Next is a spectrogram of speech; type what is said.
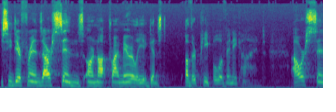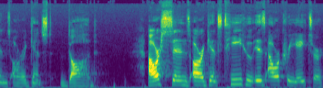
You see, dear friends, our sins are not primarily against other people of any kind, our sins are against God. Our sins are against He who is our Creator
